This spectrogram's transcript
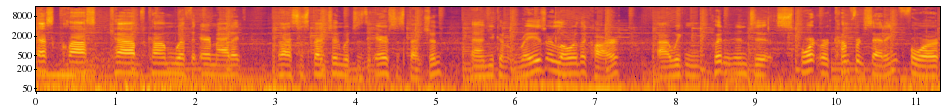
S-Class cabs come with the Airmatic uh, suspension, which is the air suspension, and you can raise or lower the car. Uh, we can put it into sport or comfort setting for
